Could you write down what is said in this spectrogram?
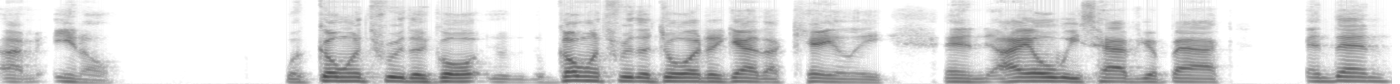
um you know we're going through the go going through the door together kayleigh and i always have your back. And then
